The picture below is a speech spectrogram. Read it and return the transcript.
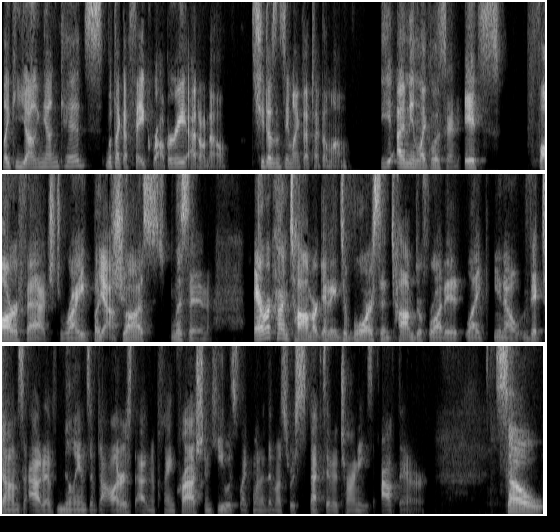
Like young, young kids with like a fake robbery? I don't know. She doesn't seem like that type of mom. yeah i mean like listen it's far-fetched right but Yeah. just listen erika and tom are getting divorced and tom defrauded like you know victims out of millions of dollars out in a plane crash and he was like one of the most respected attorneys out there so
